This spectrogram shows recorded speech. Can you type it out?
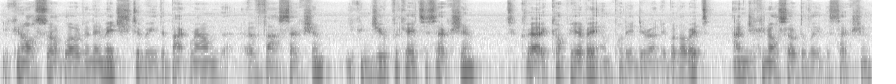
You can also upload an image to be the background of that section. You can duplicate a section to create a copy of it and put it directly below it and you can also delete the section.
